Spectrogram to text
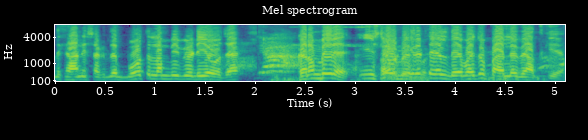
दिखा नहीं सकते। बहुत लंबी वीडियो हो। जाए करमवीर इस जोटी की रमेश भाई। डिटेल दे भाई जो पहले ब्यात की है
